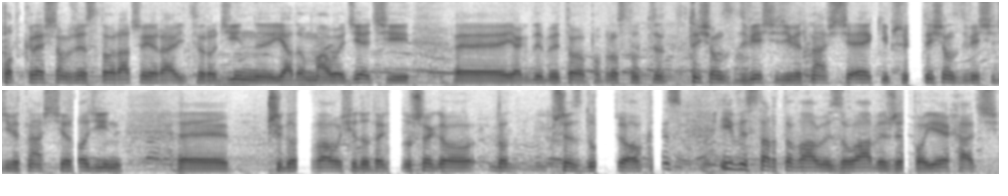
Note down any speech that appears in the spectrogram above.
podkreślam, że jest to raczej rajd rodzinny, jadą małe dzieci, e, jak gdyby to po prostu ty- 1219 ekip, czyli 1219 rodzin przygotowało się do tego dłuższego, do, przez dłuższy okres i wystartowały z Oławy, żeby pojechać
